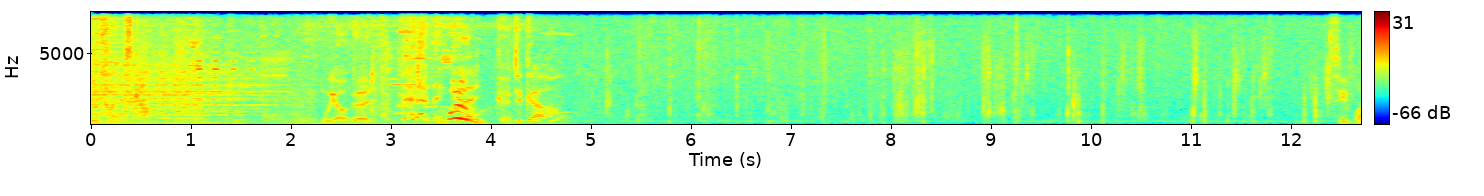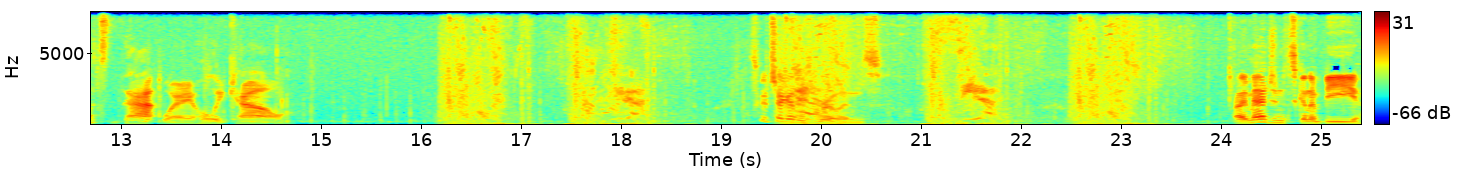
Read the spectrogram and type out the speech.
Your time has come. We are good. Better than Woo! good. Good to go. See, what's that way? Holy cow. Let's go check out these ruins. I imagine it's gonna be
